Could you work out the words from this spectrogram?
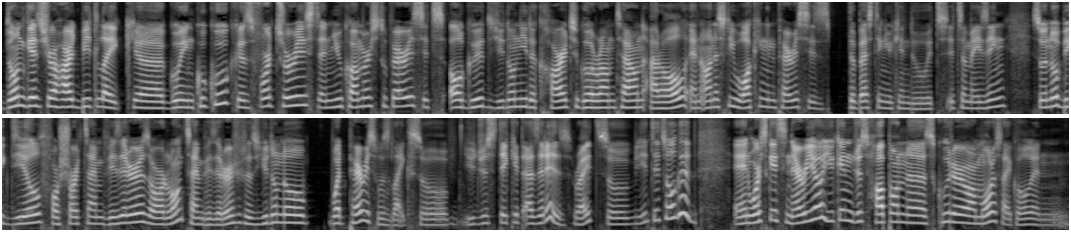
don't get your heartbeat like uh, going cuckoo because for tourists and newcomers to Paris, it's all good. You don't need a car to go around town at all. And honestly, walking in Paris is the best thing you can do. It's it's amazing. So no big deal for short-time visitors or long-time visitors because you don't know what Paris was like. So you just take it as it is, right? So it, it's all good. And worst case scenario, you can just hop on a scooter or motorcycle and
